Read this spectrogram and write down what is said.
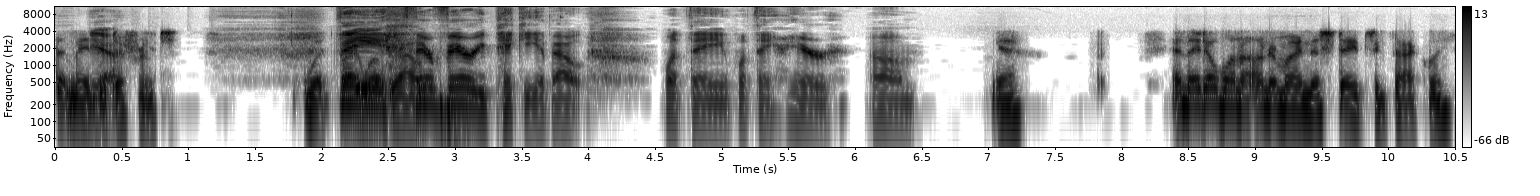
that made Yeah. the difference. What, they what they're very picky about what they what they hear. Um, yeah, and they don't want to undermine the states exactly.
